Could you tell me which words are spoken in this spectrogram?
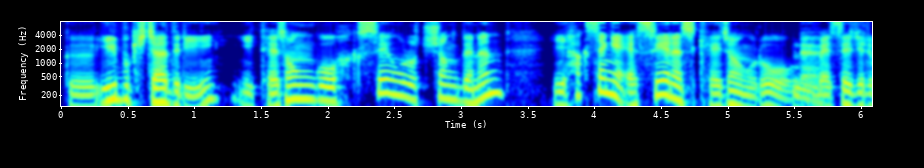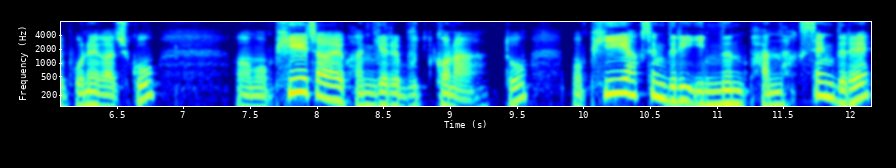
그 일부 기자들이 이 대성고 학생으로 추정되는 이 학생의 SNS 계정으로 네. 메시지를 보내가지고 어뭐 피해자의 관계를 묻거나 또 뭐 피해 학생들이 있는 반 학생들의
